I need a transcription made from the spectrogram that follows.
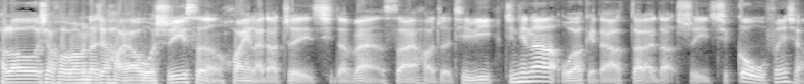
Hello，小伙伴们，大家好呀！我是伊森，欢迎来到这一期的 Vans 爱好者 TV。今天呢，我要给大家带来的是一期购物分享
